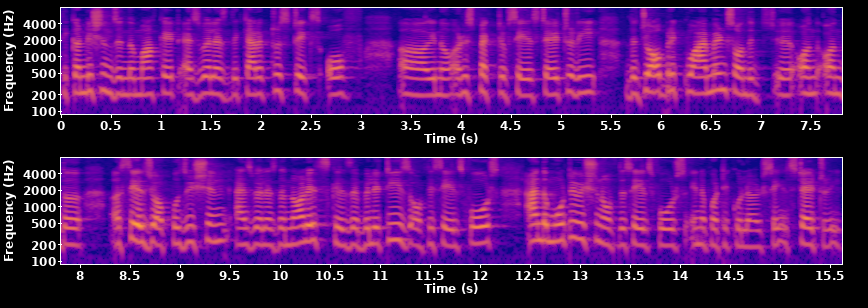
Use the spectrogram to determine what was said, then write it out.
the conditions in the market as well as the characteristics of uh, you know a respective sales territory, the job requirements on the uh, on on the uh, sales job position as well as the knowledge, skills, abilities of the sales force and the motivation of the sales force in a particular sales territory.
